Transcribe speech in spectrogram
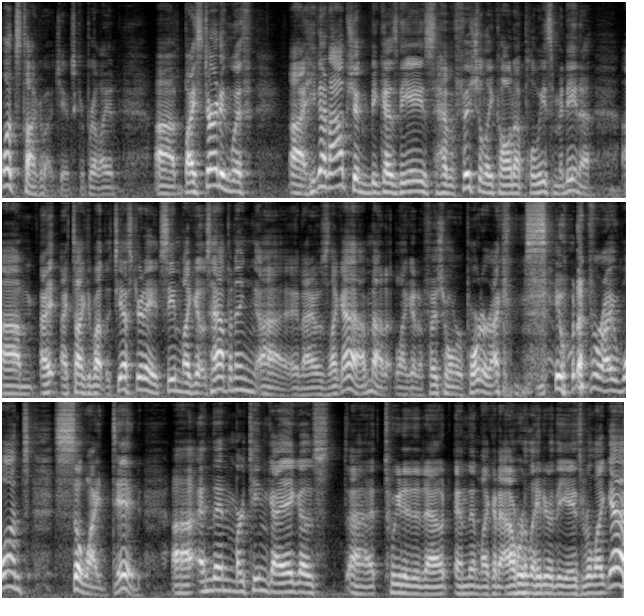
Let's talk about James Kaprielian uh, by starting with uh, he got optioned because the A's have officially called up Luis Medina. Um, I, I, talked about this yesterday. It seemed like it was happening, uh, and I was like, ah, I'm not like an official reporter. I can say whatever I want. So I did. Uh, and then Martin Gallegos uh, tweeted it out, and then like an hour later, the A's were like, "Yeah,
